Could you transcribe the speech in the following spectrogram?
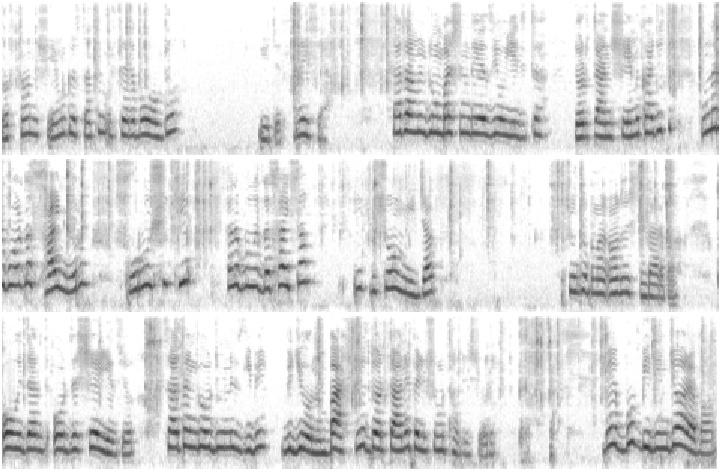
Dört tane şey mi gösterdim? Üç araba oldu. Yedi. Neyse. Zaten videonun başında yazıyor yedi ta dört tane şey mi kaydettik. Bunları bu arada saymıyorum. Sorun şu ki zaten bunları da saysam hiçbir şey olmayacak. Çünkü bunlar adı üstünde araba. O yüzden orada şey yazıyor. Zaten gördüğünüz gibi videonun başlığı dört tane peluşumu tanışıyorum. Ve bu birinci arabam.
